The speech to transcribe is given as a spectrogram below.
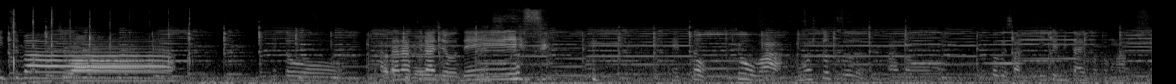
にちこんにちは。は。えっと働くラジオです。えっと今日はもう一つあの小部さんに聞いてみたいことがあって、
